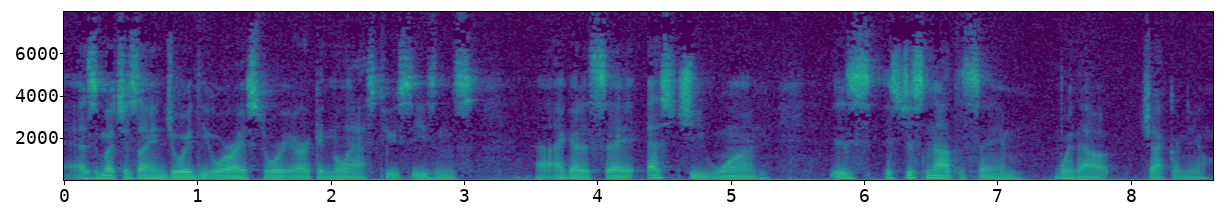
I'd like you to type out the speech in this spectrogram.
as much as I enjoyed the Ori story arc in the last two seasons, uh, I got to say SG1 is is just not the same without Jack O'Neill.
